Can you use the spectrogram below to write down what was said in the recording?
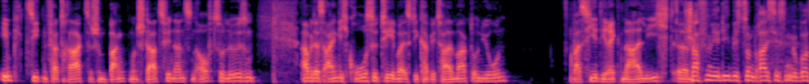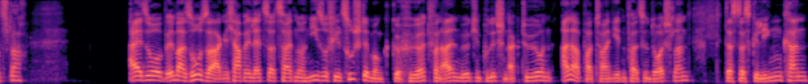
impliziten Vertrag zwischen Banken und Staatsfinanzen aufzulösen. Aber das eigentlich große Thema ist die Kapitalmarktunion was hier direkt nahe liegt. Ähm, Schaffen wir die bis zum 30. Geburtstag? Also will mal so sagen, ich habe in letzter Zeit noch nie so viel Zustimmung gehört von allen möglichen politischen Akteuren aller Parteien, jedenfalls in Deutschland, dass das gelingen kann.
